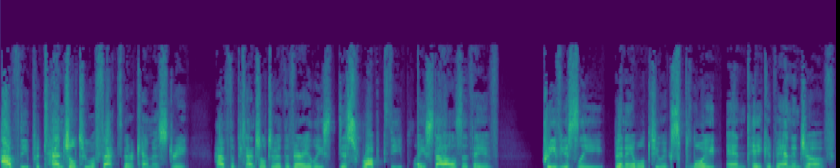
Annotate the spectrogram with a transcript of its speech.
have the potential to affect their chemistry, have the potential to, at the very least, disrupt the play styles that they've previously been able to exploit and take advantage of.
